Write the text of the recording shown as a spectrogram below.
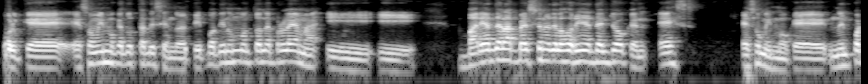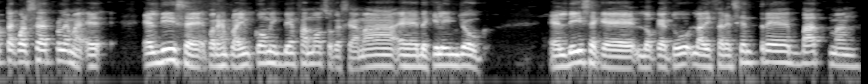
porque eso mismo que tú estás diciendo, el tipo tiene un montón de problemas y varias de las versiones de los orígenes del Joker es eso mismo, que no importa cuál sea el problema, él, él dice, por ejemplo, hay un cómic bien famoso que se llama eh, The Killing Joke, él dice que lo que tú, la diferencia entre Batman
